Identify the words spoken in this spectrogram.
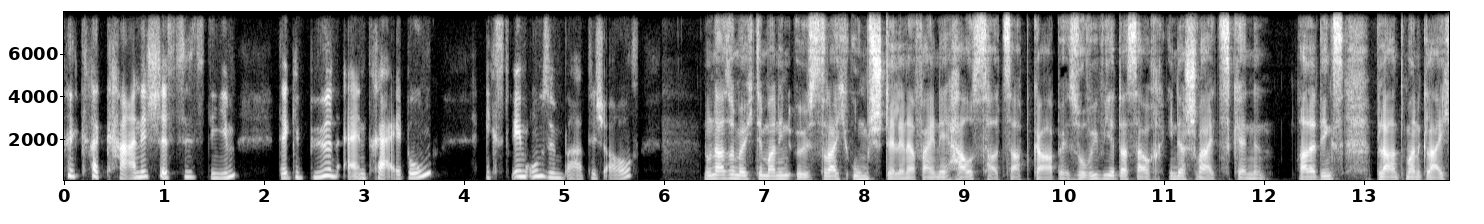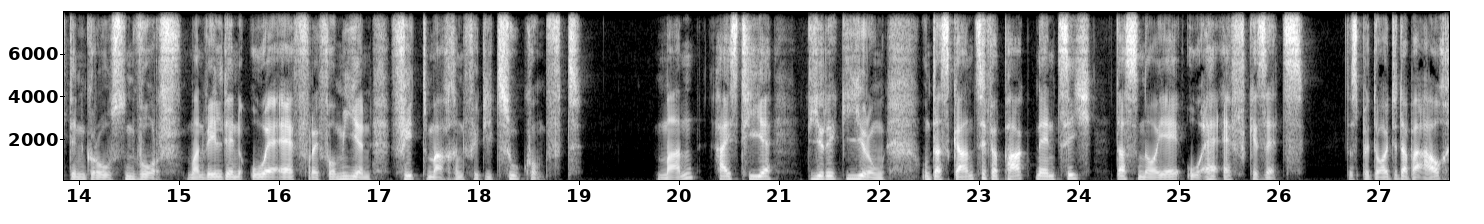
kakanisches System der Gebühreneintreibung, extrem unsympathisch auch. Nun also möchte man in Österreich umstellen auf eine Haushaltsabgabe, so wie wir das auch in der Schweiz kennen. Allerdings plant man gleich den großen Wurf. Man will den ORF reformieren, fit machen für die Zukunft. Mann heißt hier die Regierung und das Ganze verpackt nennt sich das neue ORF-Gesetz. Das bedeutet aber auch,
